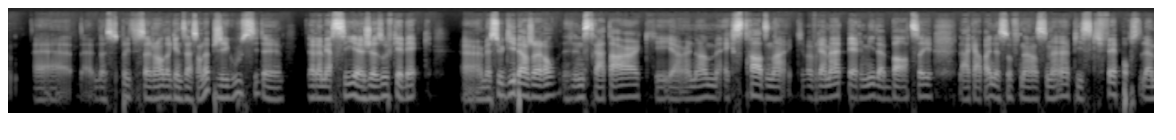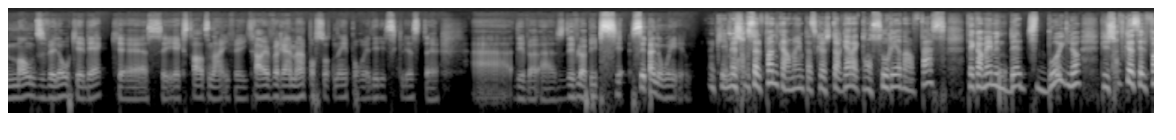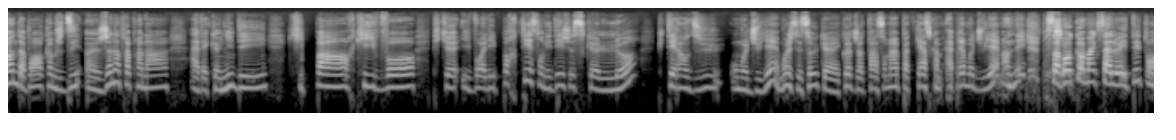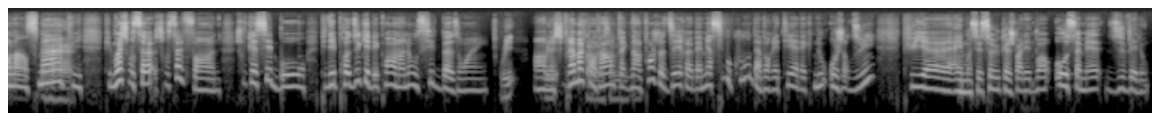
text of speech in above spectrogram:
de supporter ce genre d'organisation-là. Puis j'ai le goût aussi de, remercier Joseph Québec, euh, Monsieur Guy Bergeron, l'administrateur, qui est un homme extraordinaire, qui m'a vraiment permis de bâtir la campagne de sous-financement. Puis ce qu'il fait pour le monde du vélo au Québec, euh, c'est extraordinaire. Il, travaille vraiment pour soutenir, pour aider les cyclistes euh, à, à se développer et s'épanouir. OK, mais je trouve ça le fun quand même parce que je te regarde avec ton sourire d'en face. Tu es quand même une belle petite bouille, là. Puis je trouve que c'est le fun de voir, comme je dis, un jeune entrepreneur avec une idée qui part, qui va, puis qu'il va aller porter son idée jusque-là. Puis tu es rendu au mois de juillet. Moi, c'est sûr que, écoute, je vais te faire sûrement un podcast comme après le mois de juillet, à pour savoir comment que ça a été ton lancement. Puis, puis moi, je trouve, ça, je trouve ça le fun. Je trouve que c'est beau. Puis des produits québécois, on en a aussi de besoin. Oui. Ah, je suis vraiment contente. dans le fond, je dois dire euh, ben, merci beaucoup d'avoir été avec nous aujourd'hui. Puis, euh, moi, c'est sûr que je vais aller te voir au sommet du vélo.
